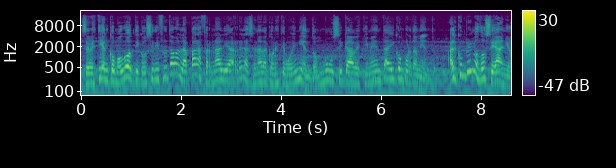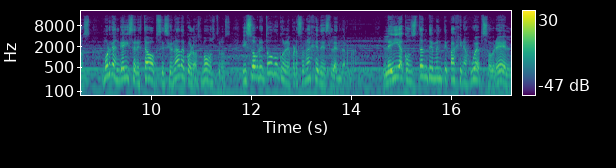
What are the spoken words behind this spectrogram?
se vestían como góticos y disfrutaban la parafernalia relacionada con este movimiento, música, vestimenta y comportamiento. Al cumplir los 12 años, Morgan Geyser estaba obsesionada con los monstruos y sobre todo con el personaje de Slenderman. Leía constantemente páginas web sobre él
